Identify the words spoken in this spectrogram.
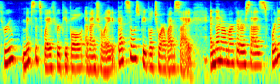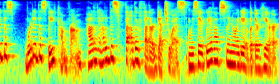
through makes its way through people eventually, It gets those people to our website. And then our marketer says, "Where did this where did this lead come from? How did how did this feather feather get to us?" And we say, "We have absolutely no idea, but they're here."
